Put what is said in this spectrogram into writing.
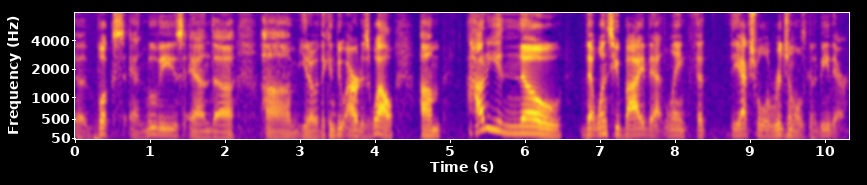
uh, books and movies, and uh, um, you know they can do art as well. Um, how do you know that once you buy that link that the actual original is going to be there?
